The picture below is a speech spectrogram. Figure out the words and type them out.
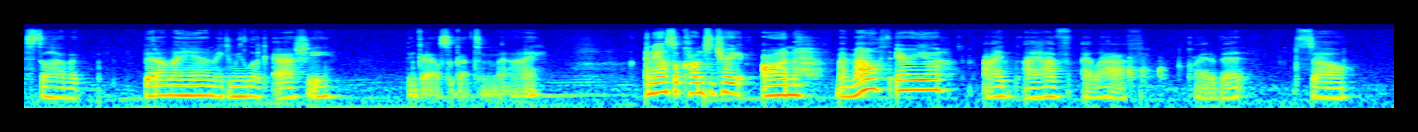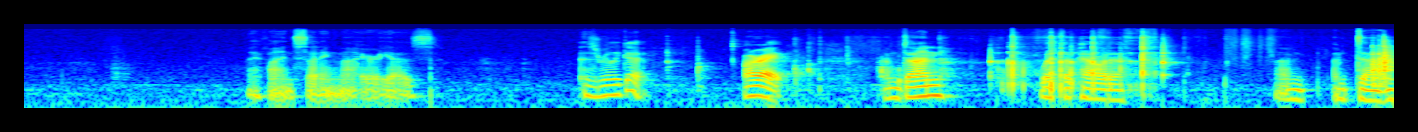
Still have a bit on my hand making me look ashy. I think I also got some in my eye. And I also concentrate on my mouth area. I, I have, I laugh quite a bit. So I find setting that area is, is really good. All right, I'm done with the powder. I'm, I'm done.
